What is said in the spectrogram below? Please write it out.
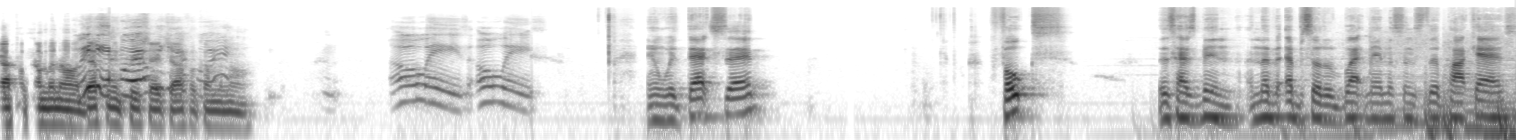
y'all for coming on. We here Definitely for appreciate y'all for for coming it. on. Always, always. And with that said, folks, this has been another episode of Black Man Misunderstood podcast,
